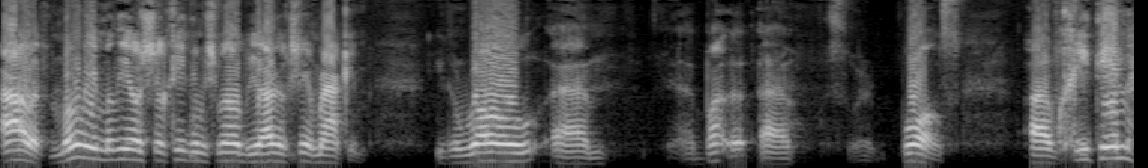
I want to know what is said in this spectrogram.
Aleph, Moli Melio Shalchitim Shmel Biyad Shem Rakim. You can roll um, uh, uh, balls of chitim,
